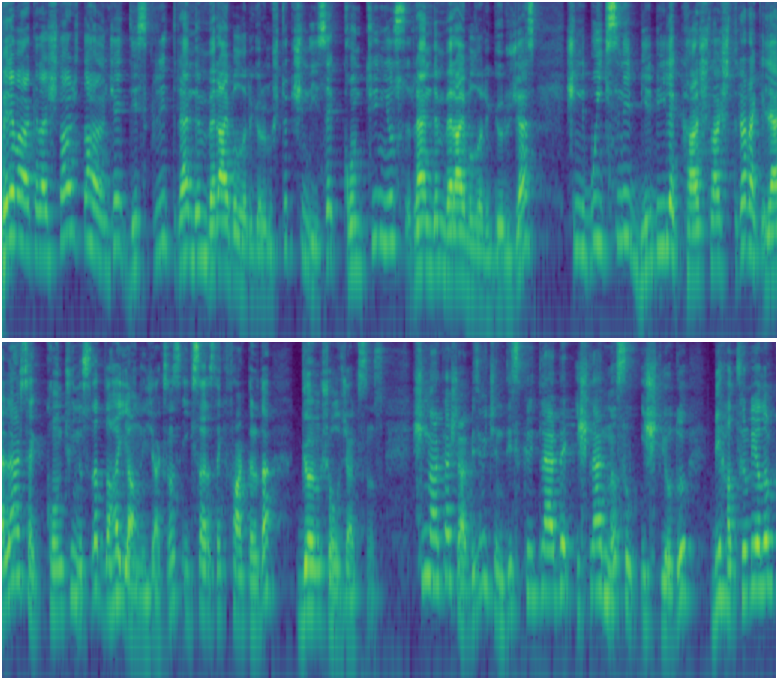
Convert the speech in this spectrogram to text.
Merhaba arkadaşlar. Daha önce discrete random variable'ları görmüştük. Şimdi ise continuous random variable'ları göreceğiz. Şimdi bu ikisini birbiriyle karşılaştırarak ilerlersek continuous'u da daha iyi anlayacaksınız. İkisi arasındaki farkları da görmüş olacaksınız. Şimdi arkadaşlar bizim için diskritlerde işler nasıl işliyordu bir hatırlayalım.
